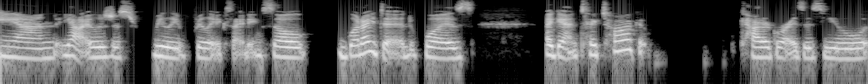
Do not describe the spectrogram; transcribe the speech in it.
and yeah, it was just really, really exciting. So, what I did was again, TikTok categorizes you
